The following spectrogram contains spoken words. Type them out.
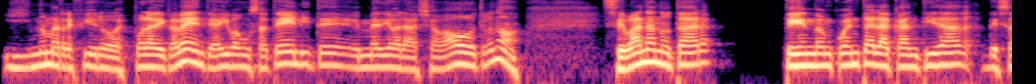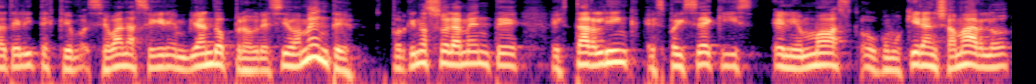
Y no me refiero esporádicamente, ahí va un satélite, en media hora ya va otro, no. Se van a notar teniendo en cuenta la cantidad de satélites que se van a seguir enviando progresivamente porque no solamente Starlink, SpaceX, Elon Musk o como quieran llamarlo,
